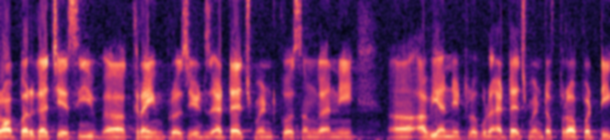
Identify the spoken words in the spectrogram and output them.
ప్రాపర్గా చేసి క్రైమ్ ప్రొసీడ్స్ అటాచ్మెంట్ కోసం కానీ అవి అన్నిట్లో కూడా అటాచ్మెంట్ ఆఫ్ ప్రాపర్టీ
